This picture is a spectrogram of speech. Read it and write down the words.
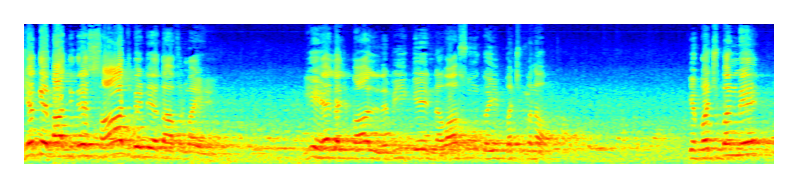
یکے بعد دیگر سات بیٹے عطا فرمائے ہیں۔ یہ ہے لجپال نبی کے نواسوں کا ہی بچپنا۔ کہ بچپن میں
